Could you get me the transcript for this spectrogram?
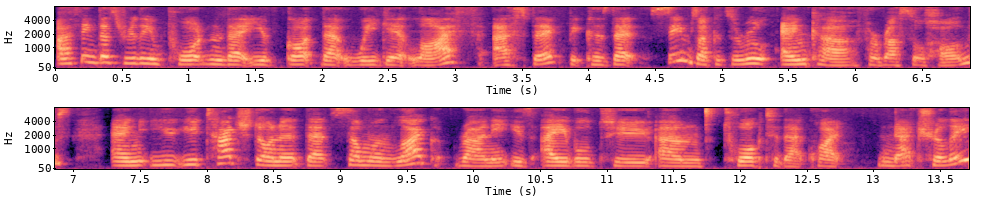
I think that's really important that you've got that we get life aspect because that seems like it's a real anchor for Russell Hobbs. And you, you touched on it that someone like Rani is able to um, talk to that quite naturally.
